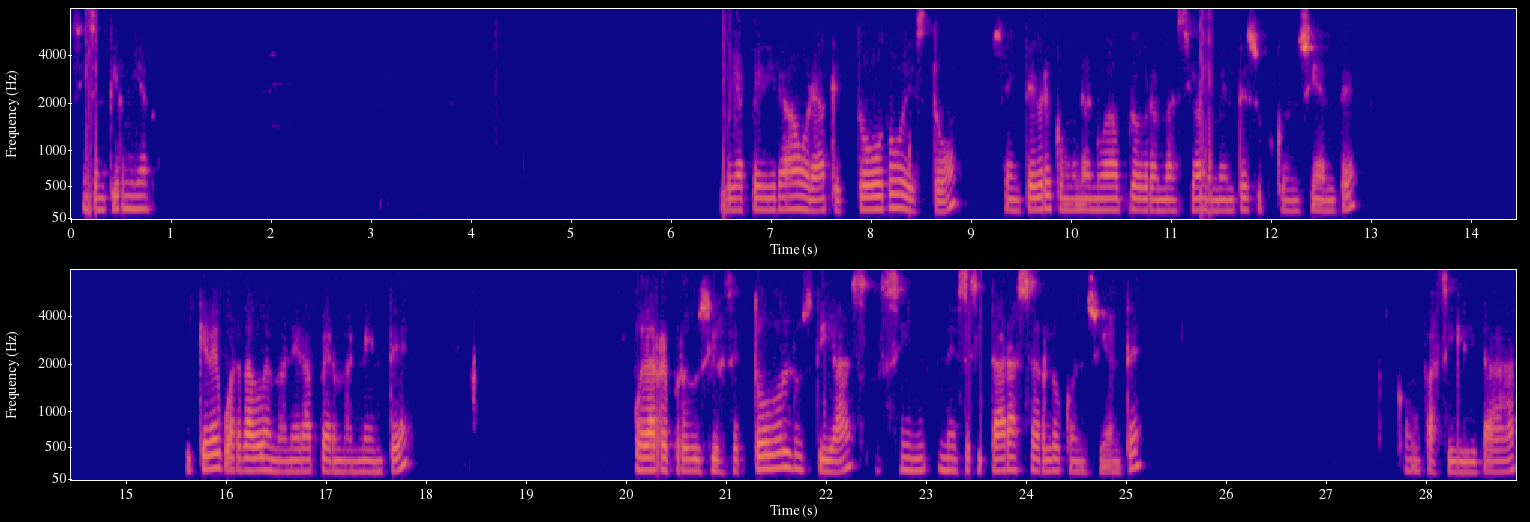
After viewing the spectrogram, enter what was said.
sin sentir miedo. Voy a pedir ahora que todo esto se integre como una nueva programación en la mente subconsciente y quede guardado de manera permanente, pueda reproducirse todos los días sin necesitar hacerlo consciente, con facilidad,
